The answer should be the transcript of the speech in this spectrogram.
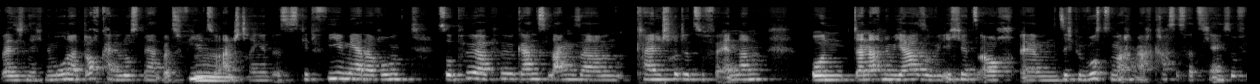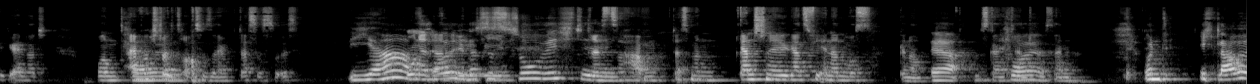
weiß ich nicht, einem Monat doch keine Lust mehr hat, weil es viel mhm. zu anstrengend ist. Es geht viel mehr darum, so peu à peu, ganz langsam kleine Schritte zu verändern und dann nach einem Jahr, so wie ich jetzt auch, ähm, sich bewusst zu machen, ach krass, es hat sich eigentlich so viel geändert und Toll. einfach stolz drauf zu sein, dass es so ist. Ja, ohne voll, dann irgendwie das ist so wichtig. Stress zu haben, dass man ganz schnell ganz viel ändern muss. Genau. Ja, muss gar nicht voll. sein. Und ich glaube,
